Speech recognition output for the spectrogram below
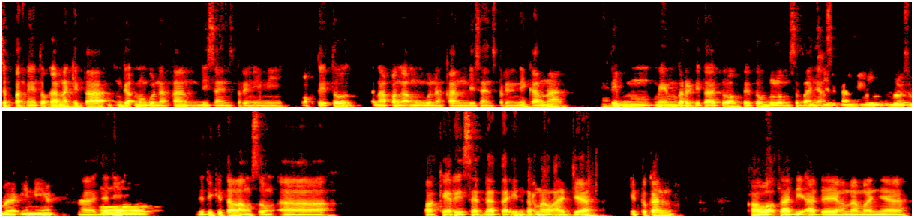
cepatnya itu karena kita nggak menggunakan desain sprint ini. Waktu itu kenapa nggak menggunakan desain sprint ini? Karena tim member kita itu waktu itu belum sebanyak sekali. Belum, belum sebanyak ini ya. Nah, Oh, jadi jadi kita langsung eh, pakai riset data internal aja. Itu kan kalau tadi ada yang namanya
